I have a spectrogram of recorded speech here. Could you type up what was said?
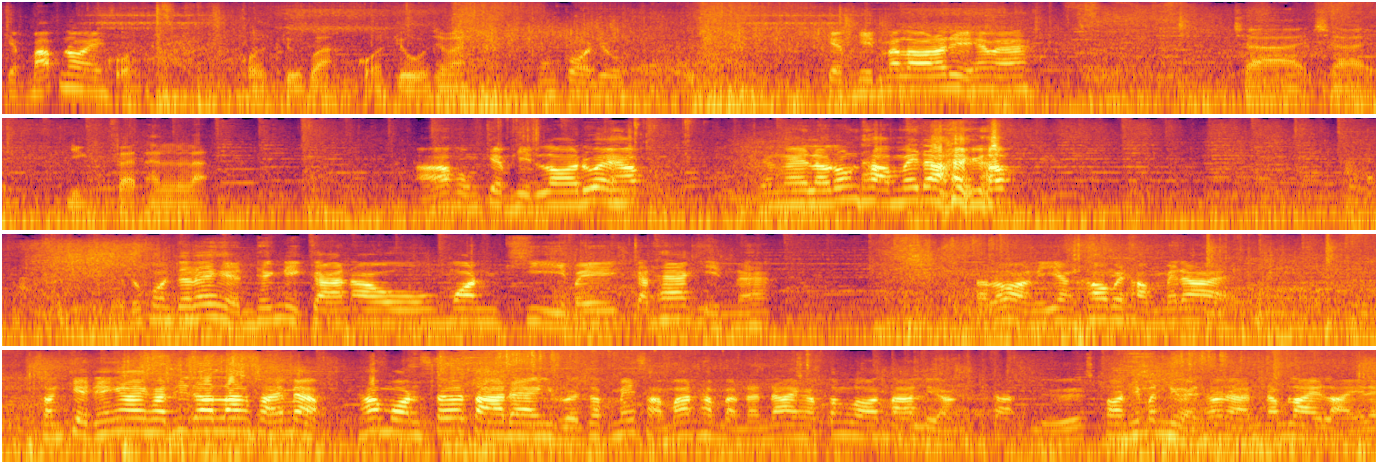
เก็บบัฟหน่อย กดกดอยู่ปะกดอยู่ใช่ไหมยังโกรธอยู่ เก็บหินมารอแล้วดิใช่ไหมใช่ใช่ยิงแฟดทันละอ่าผมเก็บหินรอด้วยครับ ยังไงเราต้องทำไม่ได้ครับ เดี๋ยวทุกคนจะได้เห็นเทคนิคการเอา mon ขี่ไปกระแทกหินนะฮะ แต่ระหว่างนี้ยังเข้าไปทำไม่ได้ สังเกตง่ายๆครับที่ด้านล่างซ้าย map ถ้า monster ตาแดงอยู่เราจะไม่สามารถทำแบบนั้นได้ครับต้องรอตาเหลืองหรือตอนที่มันเหนื่อยเท่านั้นน้ำลายไหลอะไร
